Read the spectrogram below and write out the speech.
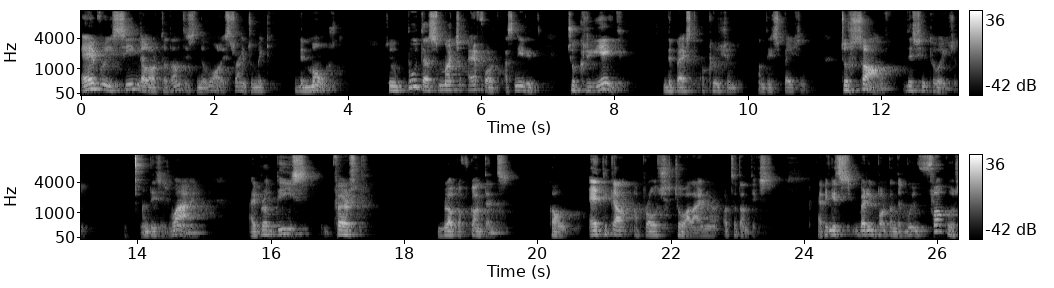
every single orthodontist in the world is trying to make the most to put as much effort as needed to create the best occlusion on this patient, to solve this situation. And this is why I brought this first block of contents called Ethical Approach to Aligner Orthodontics. I think it's very important that we focus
